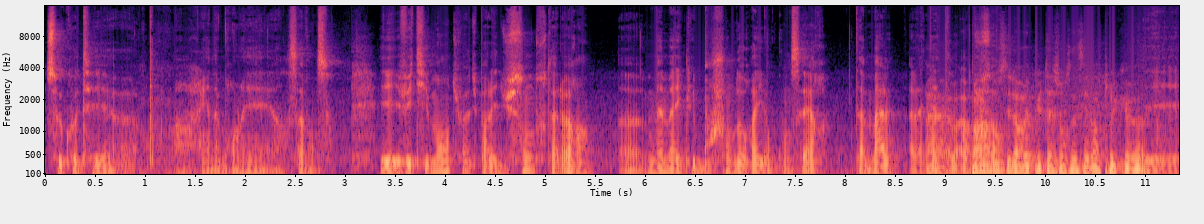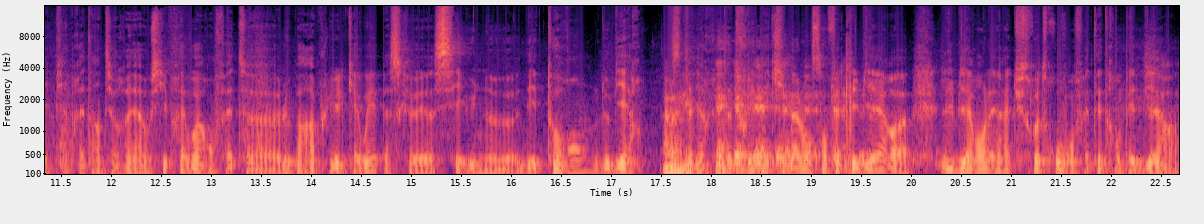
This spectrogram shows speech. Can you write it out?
ce côté euh, rien à branler, hein, ça avance. Et effectivement tu vois tu parlais du son tout à l'heure. hein. Euh, même avec les bouchons d'oreilles en concert, t'as mal à la tête. Ah, Apparemment, c'est leur réputation, ça, c'est leur truc. euh. Et puis après, t'as intérêt à aussi prévoir en fait euh, le parapluie et le kawaii parce que c'est une euh, des torrents de bière. Ah ouais C'est-à-dire que t'as tous les mecs qui balancent en fait les bières, euh, les bières en l'air et tu te retrouves en fait t'es trempé de bière. euh.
